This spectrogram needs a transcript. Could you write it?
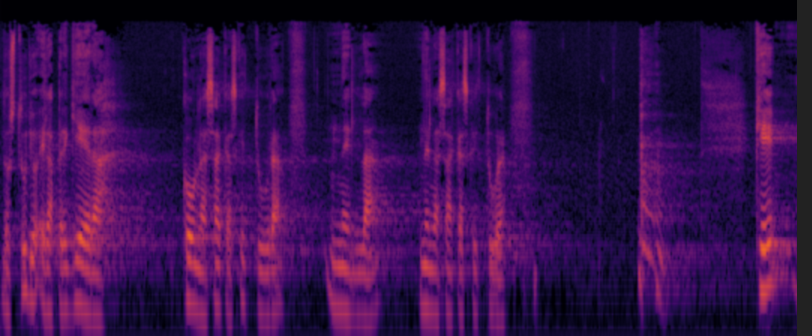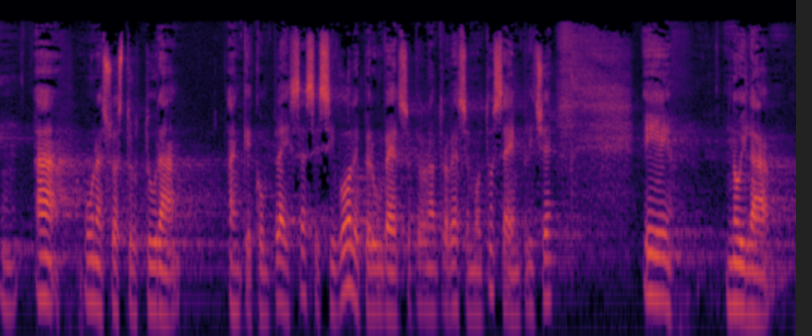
lo studio e la preghiera con la Sacra Scrittura nella, nella Sacra Scrittura, che ha una sua struttura anche complessa, se si vuole, per un verso, per un altro verso molto semplice, e noi la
